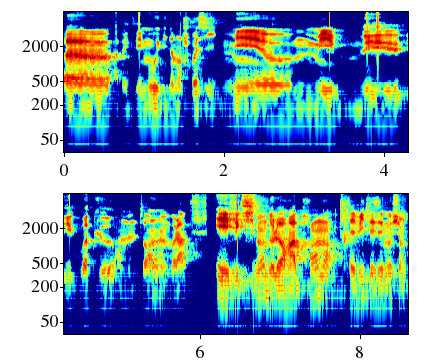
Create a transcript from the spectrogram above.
euh, avec des mots évidemment choisis, mais, euh, mais, mais et quoique en même temps, voilà. Et effectivement, de leur apprendre très vite les émotions.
